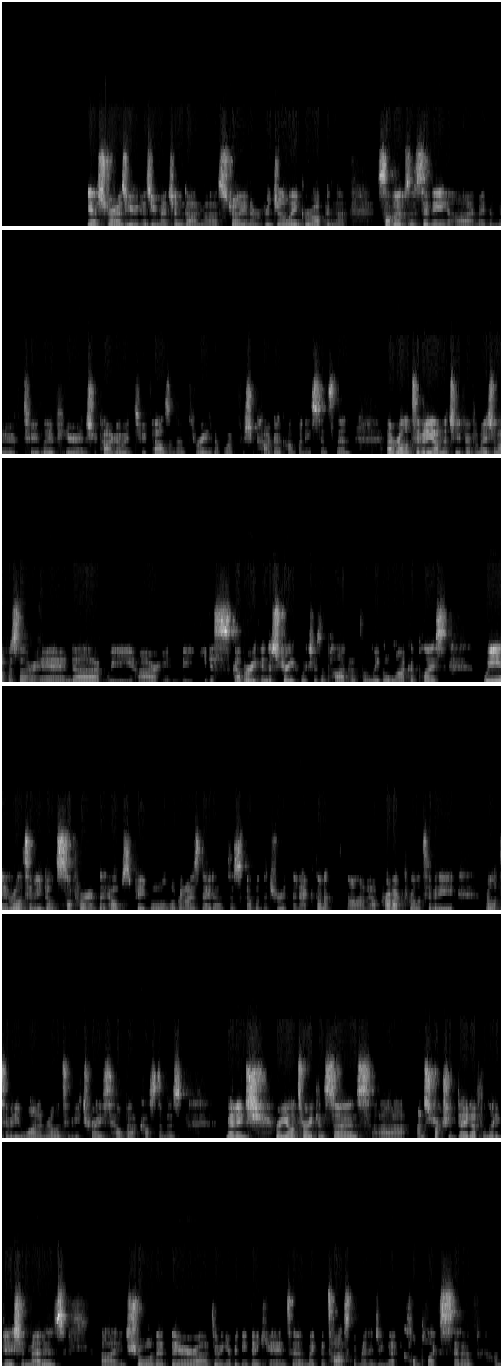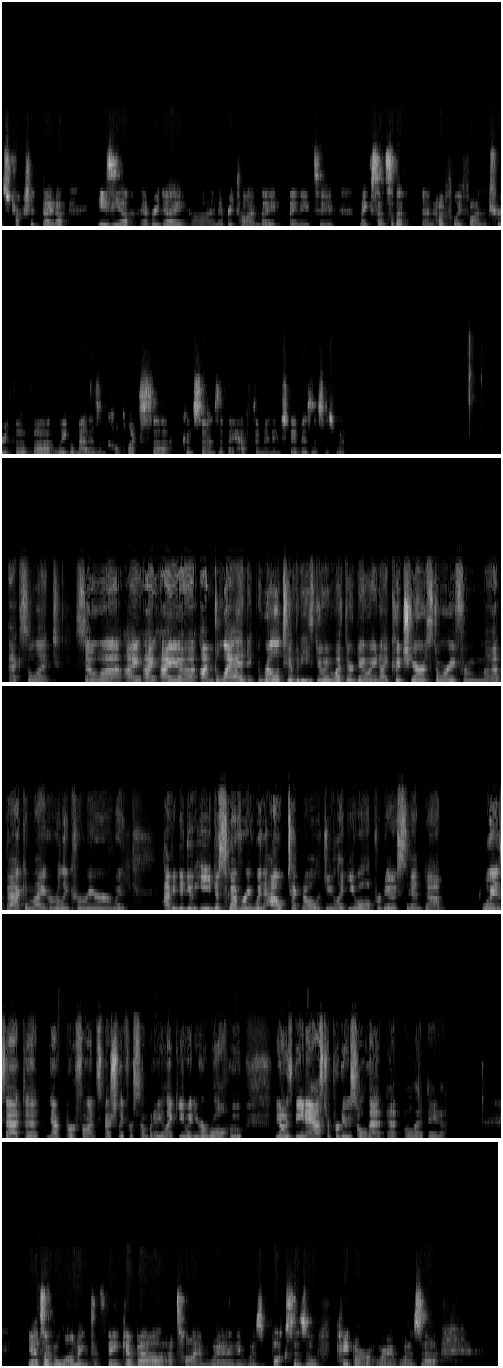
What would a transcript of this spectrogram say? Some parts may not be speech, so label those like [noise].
Yeah, sure. As you as you mentioned, I'm Australian originally. Grew up in the suburbs of Sydney. Uh, I made the move to live here in Chicago in 2003, and I've worked for Chicago companies since then. At Relativity, I'm the Chief Information Officer, and uh, we are in the e-discovery industry, which is a part of the legal marketplace. We at Relativity build software that helps people organize data, discover the truth, and act on it. Um, our product, Relativity, Relativity One, and Relativity Trace help our customers manage regulatory concerns, uh, unstructured data for litigation matters, uh, ensure that they're uh, doing everything they can to make the task of managing that complex set of unstructured data easier every day uh, and every time they, they need to make sense of it and hopefully find the truth of uh, legal matters and complex uh, concerns that they have to manage their businesses with. Excellent. So uh, I, I, I uh, I'm glad Relativity is doing what they're doing. I could share a story from uh, back in my early career with having to do e-discovery without technology like you all produce, and um, boy, is that uh, never fun, especially for somebody like you in your role who you know is being asked to produce all that uh, all that data. Yeah it's overwhelming to think about a time when it was boxes of paper or it was uh,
